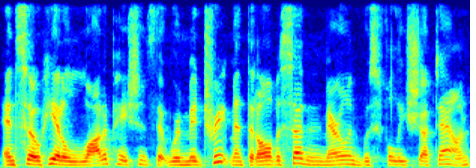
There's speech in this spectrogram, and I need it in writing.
and so he had a lot of patients that were mid-treatment that all of a sudden Maryland was fully shut down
